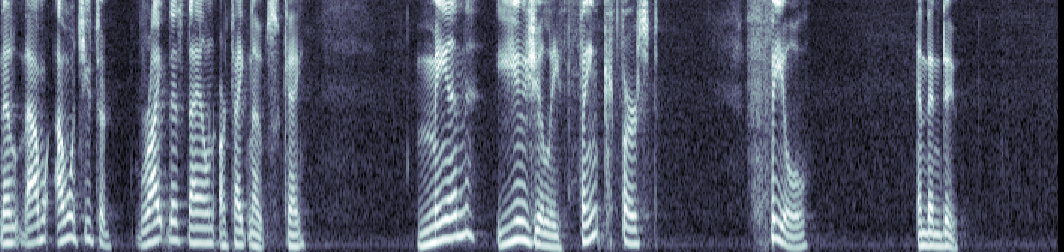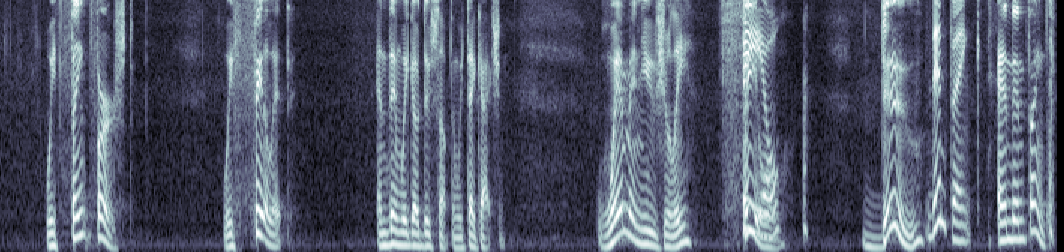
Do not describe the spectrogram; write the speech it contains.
Now, I I want you to write this down or take notes, okay? Men usually think first, feel, and then do. We think first, we feel it, and then we go do something. We take action. Women usually feel, do, Then think. and then think.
